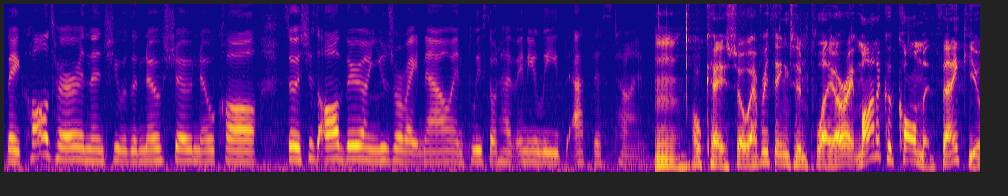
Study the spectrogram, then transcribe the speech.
they called her and then she was a no show, no call. So it's just all very unusual right now and police don't have any leads at this time. Mm, okay, so everything's in play. All right, Monica Coleman, thank you.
